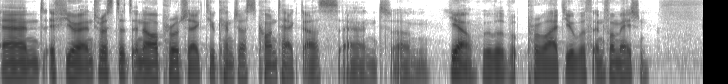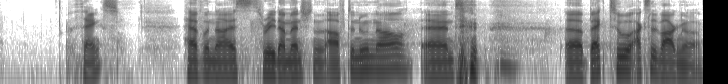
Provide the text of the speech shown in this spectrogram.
And if you're interested in our project, you can just contact us and um, yeah, we will provide you with information. Thanks. Have a nice three-dimensional afternoon now and uh, back to Axel Wagner.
